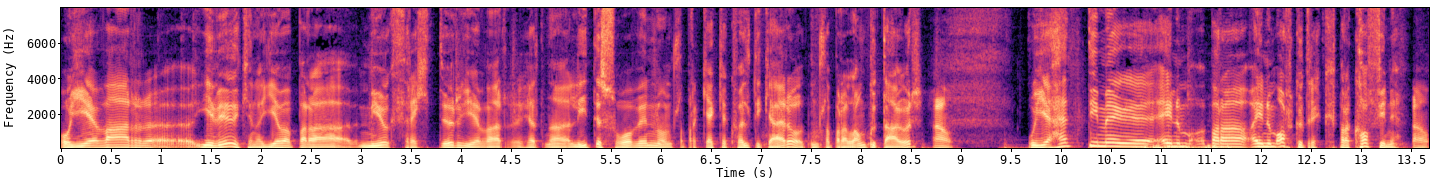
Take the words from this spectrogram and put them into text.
og ég var, ég viðkynna, ég var bara mjög þreyttur, ég var hérna lítið sofinn og náttúrulega bara geggja kvöld í gæri og náttúrulega bara langur dagur Já. Og ég hendi mig einum, bara einum orkudrykk, bara koffíni Já.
